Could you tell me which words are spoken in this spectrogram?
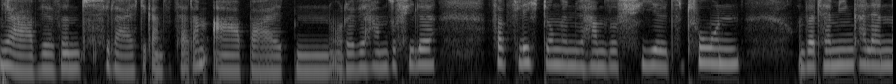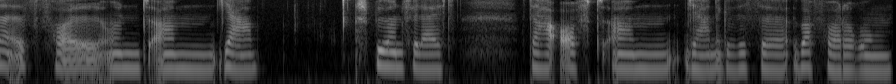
ja, wir sind vielleicht die ganze Zeit am Arbeiten oder wir haben so viele Verpflichtungen, wir haben so viel zu tun, unser Terminkalender ist voll und ähm, ja, spüren vielleicht da oft ähm, ja eine gewisse Überforderung,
